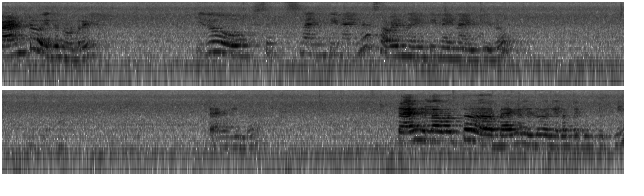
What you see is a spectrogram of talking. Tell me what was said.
ಪ್ಯಾಂಟು ಇದು ನೋಡ್ರಿ. ಇದು six ninety nine seven ninety nine ಐತಿ ಇದು. ಟ್ಯಾಗ್ ಇಲ್ಲ. ಟ್ಯಾಗ್ ಎಲ್ಲ ಅವತ್ತು ಬ್ಯಾಗಲ್ಲಿ ಇಡುವಾಗೆಲ್ಲ ತೆಗೆದಿರ್ತೀನಿ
